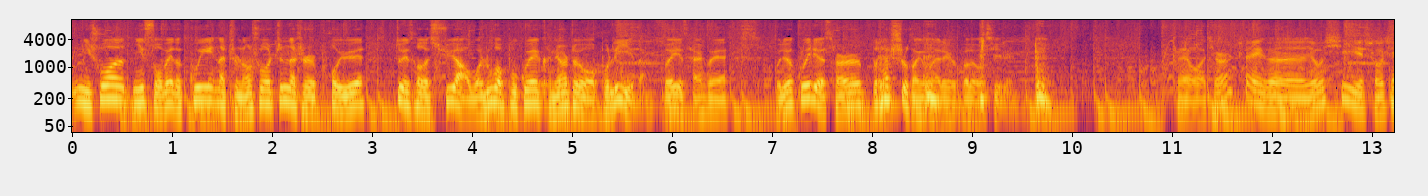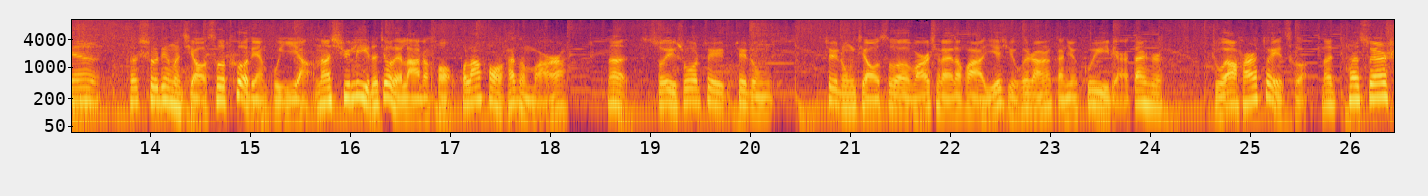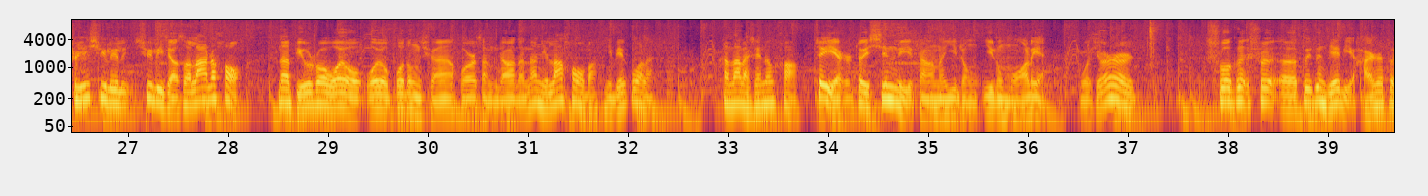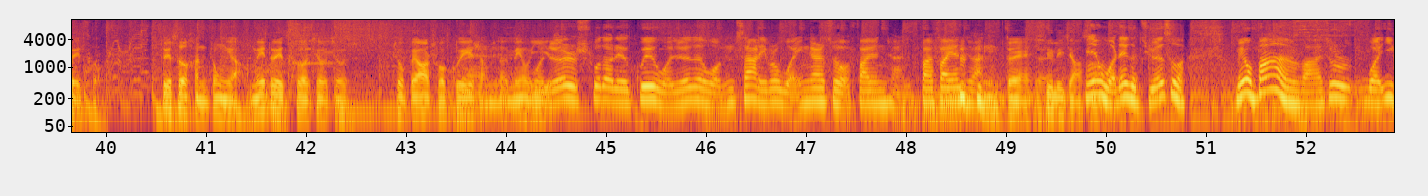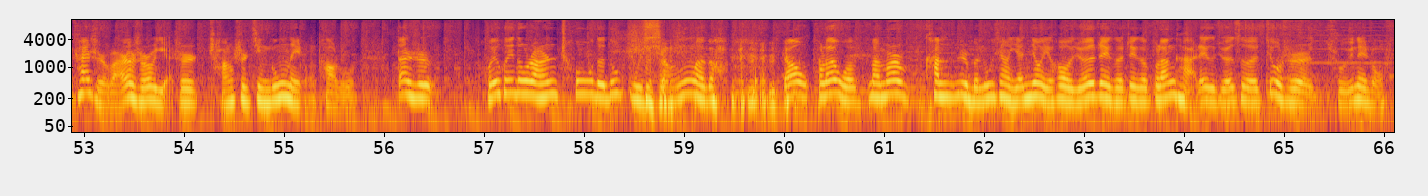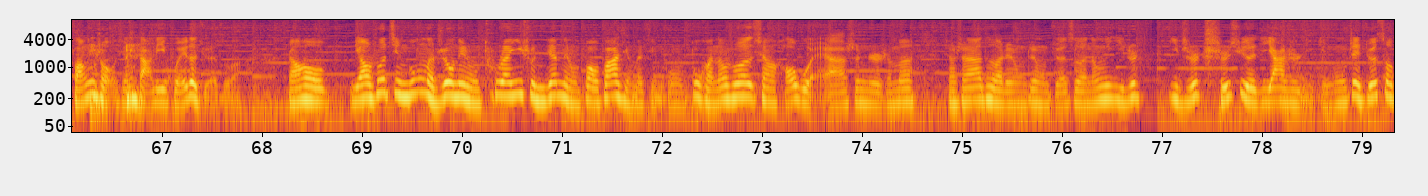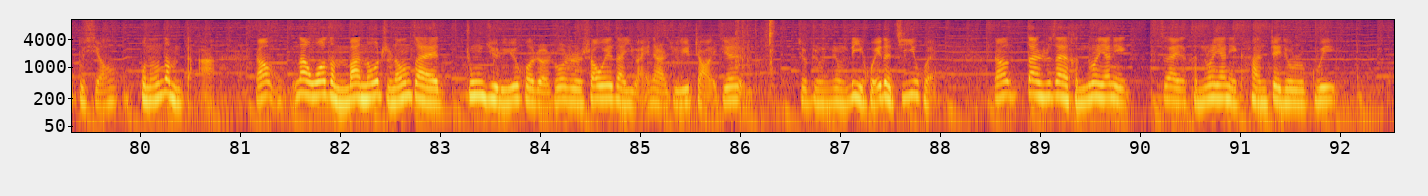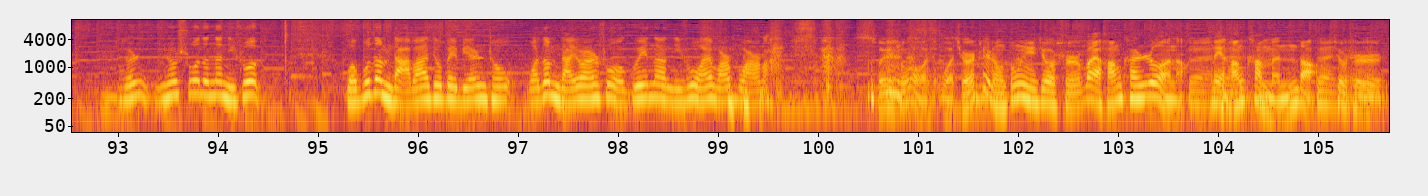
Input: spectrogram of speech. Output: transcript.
你说你所谓的归，那只能说真的是迫于对策的需要。我如果不归，肯定是对我不利的，所以才会，我觉得“归”这个词儿不太适合用在这个格斗游戏里。对，我觉得这个游戏首先它设定的角色特点不一样，那蓄力的就得拉着后，不拉后还怎么玩啊？那所以说这这种这种角色玩起来的话，也许会让人感觉归一点，但是主要还是对策。那它虽然是一蓄力蓄力角色拉着后。那比如说我有我有波动权或者怎么着的，那你拉后吧，你别过来，看咱俩谁能靠，这也是对心理上的一种一种磨练。我觉得说跟说呃归根结底还是对策，对策很重要，没对策就就就不要说归什么的，没有意思。我觉得说到这个归，我觉得我们仨里边我应该是最有发言权发发言权的。对，蓄力角色。因为我这个角色没有办法，就是我一开始玩的时候也是尝试进攻那种套路，但是。回回都让人抽的都不行了都，然后后来我慢慢看日本录像研究以后，我觉得这个这个布兰卡这个角色就是属于那种防守型打立回的角色，然后你要说进攻呢，只有那种突然一瞬间那种爆发型的进攻，不可能说像好鬼啊，甚至什么像沙加特这种这种角色能一直一直持续的压制你进攻，这角色不行，不能这么打。然后那我怎么办呢？我只能在中距离或者说是稍微再远一点距离找一些。就这种这种立回的机会，然后但是在很多人眼里，在很多人眼里看这就是龟。你说你说说的那你说我不这么打吧就被别人抽，我这么打又让人说我龟，那你说我还玩不玩了？所以说我我觉得这种东西就是外行看热闹，内行看门道，就是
